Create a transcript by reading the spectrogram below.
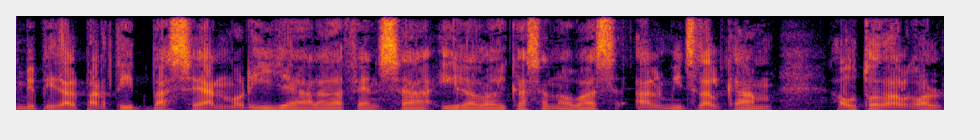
L'MVP del partit va ser en Morilla a la defensa i l'Eloi Casanovas al mig del camp, autor del gol.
